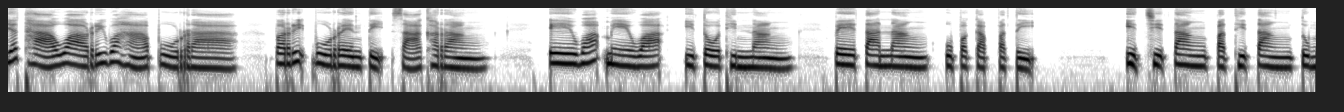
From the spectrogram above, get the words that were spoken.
ยะถาวาริวหาปูรา ปริปูเรนติสาครัง เอวะเมวะ อิโตทินนัง เปตานัง อุปกัปปติ อิชิตังปัติตัง ตุม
